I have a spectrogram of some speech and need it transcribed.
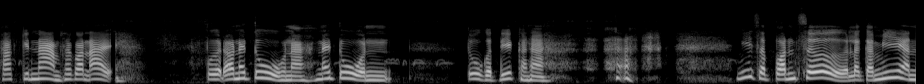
พักกินน้ำซะก่อนไอ้เปิดเอาในตู้นะในตู้ตู้กระติกนะมีสปอนเซอร์แล้วก็มีอัน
